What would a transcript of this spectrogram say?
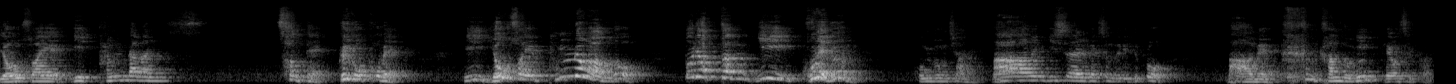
여호수아의 이 당당한 선택 그리고 고백. 이 여호수아의 분명하고도 또렷한 이 고백은 공동체 안에 많은 이스라엘 백성들이 듣고 마음에 큰 감동이 되었을 거예요.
